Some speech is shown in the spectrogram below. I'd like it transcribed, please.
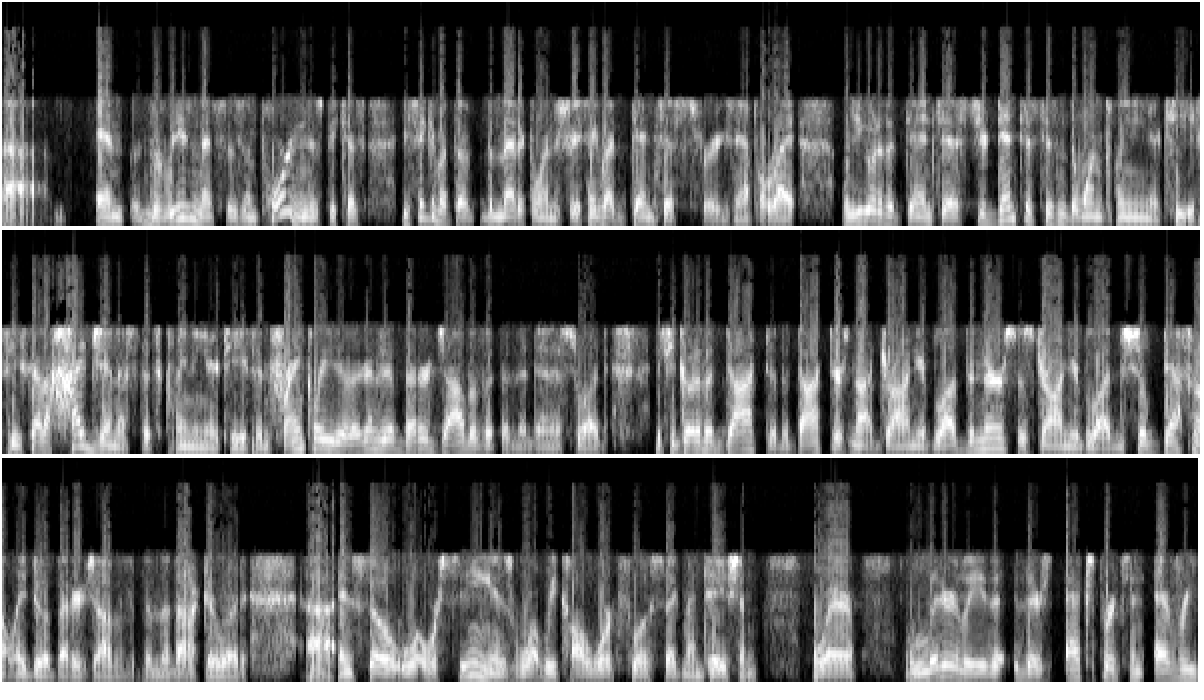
Uh, and the reason this is important is because you think about the, the medical industry, think about dentists, for example, right? When you go to the dentist, your dentist isn't the one cleaning your teeth. He's got a hygienist that's cleaning your teeth. And frankly, they're going to do a better job of it than the dentist would. If you go to the doctor, the doctor's not drawing your blood, the nurse is drawing your blood, and she'll definitely do a better job of it than the doctor would. Uh, and so what we're seeing is what we call workflow segmentation, where literally the, there's experts in every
